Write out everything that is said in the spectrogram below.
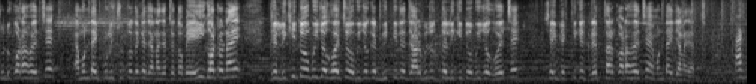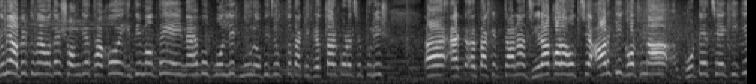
শুরু করা হয়েছে, এমনটাই পুলিশ সূত্র থেকে জানা যাচ্ছে। তবে এই ঘটনায় যে লিখিত অভিযোগ হয়েছে, অভিযোগের ভিত্তিতে যার বিরুদ্ধে লিখিত অভিযোগ হয়েছে সেই ব্যক্তিকে গ্রেপ্তার করা হয়েছে এমনটাই জানা যাচ্ছে। একদমই আবির তুমি আমাদের সঙ্গে থাকো। ইতিমধ্যেই এই মেহবুব মল্লিক মূল অভিযুক্ত তাকে গ্রেপ্তার করেছে পুলিশ। তাকে টানা জেরা করা হচ্ছে। আর কি ঘটনা ঘটেছে কি কি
